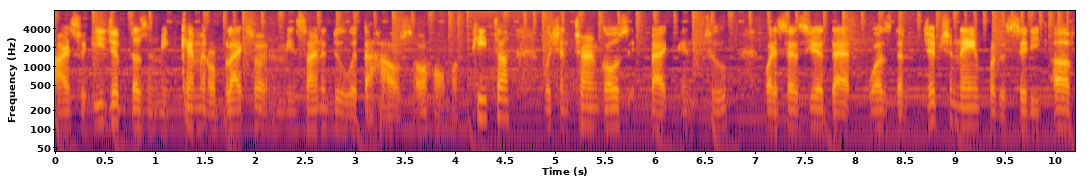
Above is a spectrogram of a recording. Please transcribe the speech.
Alright, so Egypt doesn't mean Kemet or black soil, it means something to do with the house or home of Pita, which in turn goes back into what it says here that was the Egyptian name for the city of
